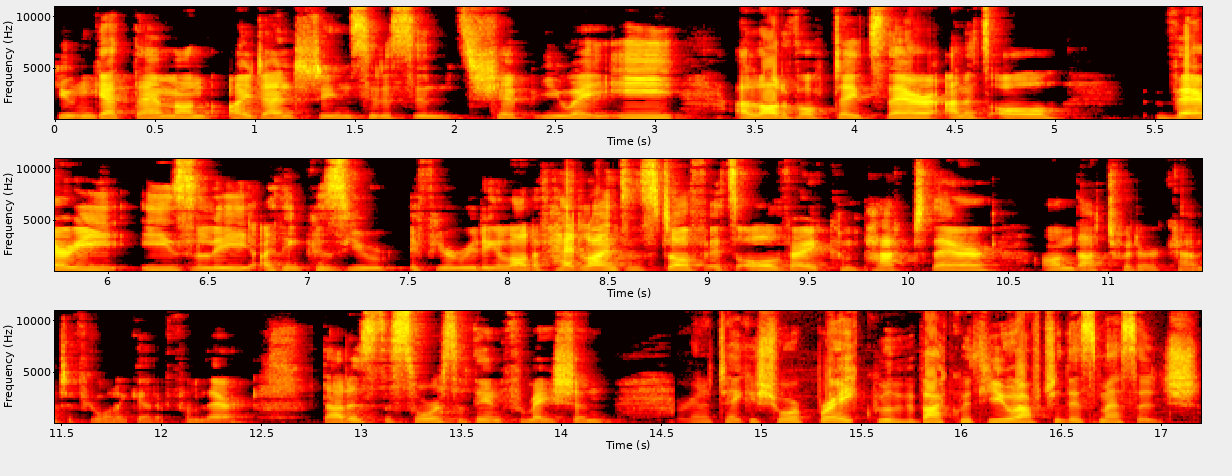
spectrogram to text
You can get them on Identity and Citizenship UAE, a lot of updates there, and it's all very easily, I think, because you, if you're reading a lot of headlines and stuff, it's all very compact there on that Twitter account if you want to get it from there. That is the source of the information. We're going to take a short break. We'll be back with you after this message.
